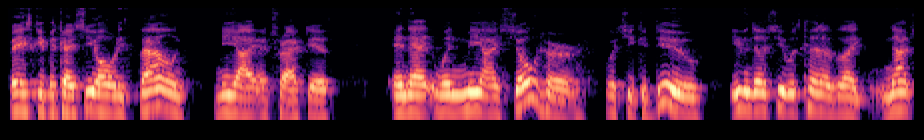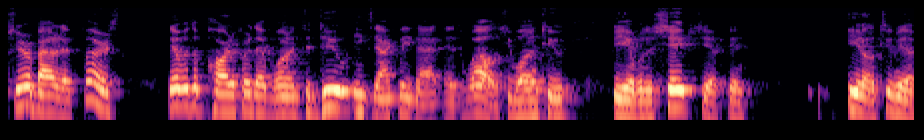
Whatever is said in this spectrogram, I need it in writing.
basically because she already found Mei attractive, and that when Mei showed her what she could do, even though she was kind of like not sure about it at first, there was a part of her that wanted to do exactly that as well. She wanted to be able to shapeshift and, you know, excuse me, uh,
